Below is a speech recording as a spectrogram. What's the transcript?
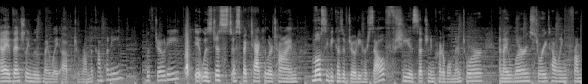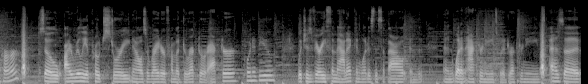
And I eventually moved my way up to run the company with Jodie. It was just a spectacular time, mostly because of Jodie herself. She is such an incredible mentor, and I learned storytelling from her. So I really approach story now as a writer from a director or actor point of view, which is very thematic and what is this about and the, and what an actor needs, what a director needs. As a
